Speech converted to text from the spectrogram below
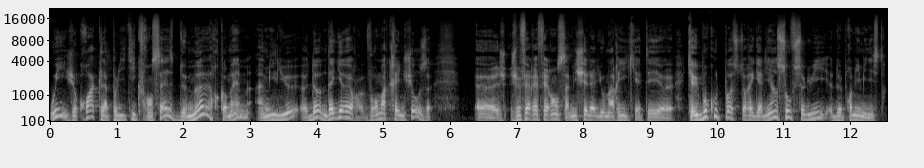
oui, je crois que la politique française demeure quand même un milieu euh, d'hommes. D'ailleurs, vous remarquerez une chose. Euh, je fais référence à Michel Alliot-Marie, qui, qui, a eu beaucoup de postes régaliens, sauf celui de Premier ministre.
